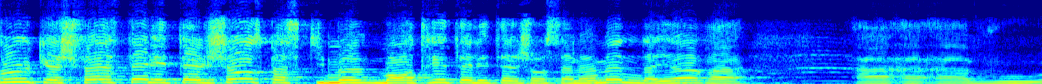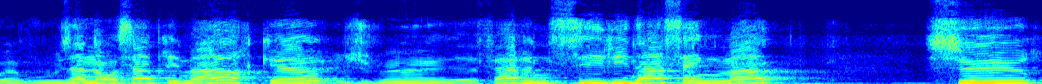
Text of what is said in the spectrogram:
veut que je fasse telle et telle chose parce qu'il m'a montré telle et telle chose. Ça m'amène d'ailleurs à, vous, vous, annoncer en primeur que je veux faire une série d'enseignements sur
